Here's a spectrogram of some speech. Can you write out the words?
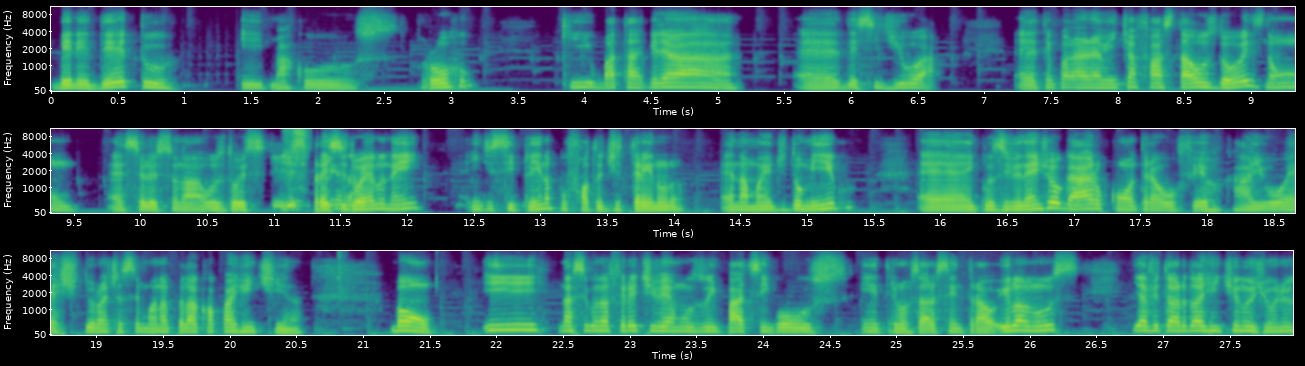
Benedetto e Marcos Rojo, que o Bataglia é, decidiu é, temporariamente afastar os dois, não é, selecionar os dois para esse duelo, nem em disciplina, por falta de treino é, na manhã de domingo. É, inclusive, nem jogaram contra o Ferrocarril Oeste durante a semana pela Copa Argentina. Bom, e na segunda-feira tivemos o empate sem gols entre Rosário Central e Lanús e a vitória do Argentino Júnior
